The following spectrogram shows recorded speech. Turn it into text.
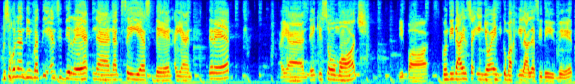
gusto ko lang din batiin si Direk na nag-say yes din. Ayan, Direk, ayan, thank you so much. Diba? Kung di dahil sa inyo, eh, hindi ko makikilala si David.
